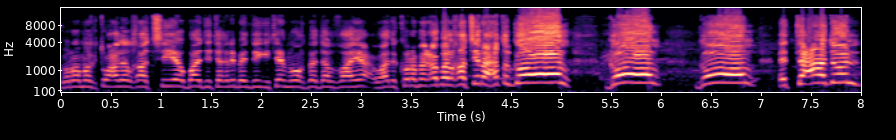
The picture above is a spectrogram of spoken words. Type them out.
كرة مقطوعة للقادسيه وباقي تقريبا دقيقتين من وقت بدل ضايع وهذه كرة ملعوبة للقادسيه راح يحط الجول! جول! جول! التعادل!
